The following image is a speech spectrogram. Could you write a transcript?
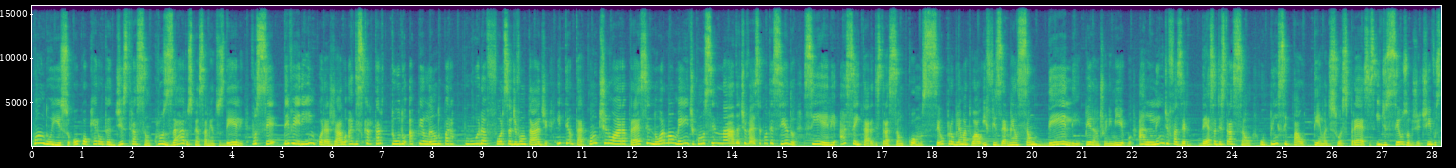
Quando isso ou qualquer outra distração cruzar os pensamentos dele, você deveria encorajá-lo a descartar tudo, apelando para a pura força de vontade e tentar continuar a prece normalmente, como se nada tivesse acontecido. Se ele aceitar a distração como seu problema atual e fizer menção dele perante o inimigo, além de fazer dessa distração o principal tema de suas preces e de seus objetivos,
